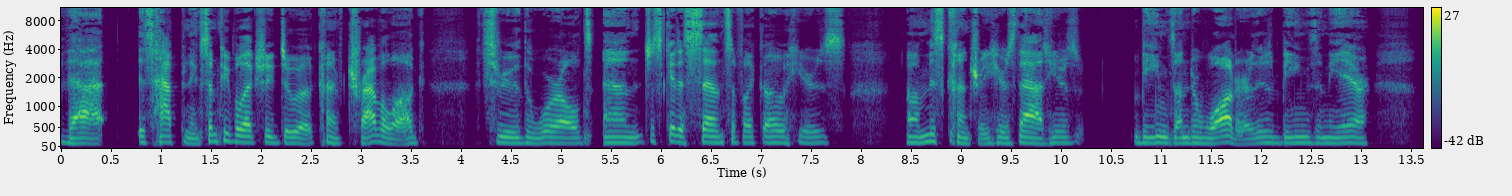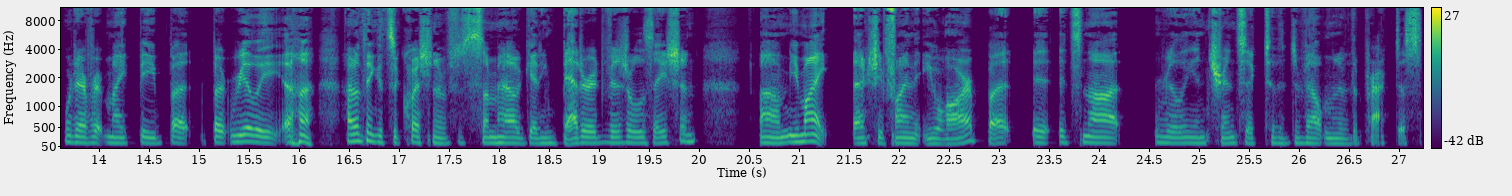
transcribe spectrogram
that is happening. Some people actually do a kind of travelogue through the world and just get a sense of like, oh, here's um, this country, here's that, here's beings underwater, there's beings in the air, whatever it might be. But but really, uh, I don't think it's a question of somehow getting better at visualization. Um, you might actually find that you are, but it, it's not really intrinsic to the development of the practice.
